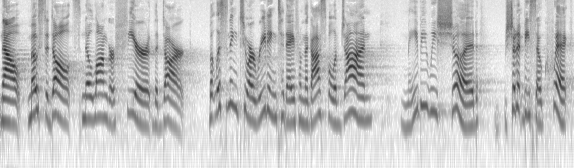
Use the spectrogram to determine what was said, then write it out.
Now, most adults no longer fear the dark, but listening to our reading today from the Gospel of John, maybe we should shouldn't be so quick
